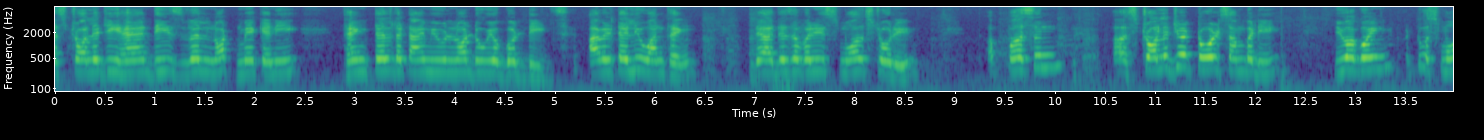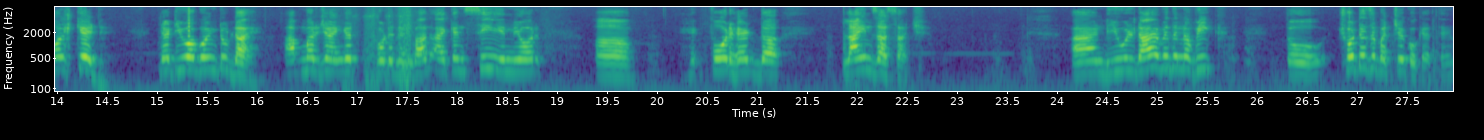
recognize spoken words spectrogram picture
एस्ट्रोलॉजी हैं these will not make anything till the time you will not do your good deeds I will tell you one thing there there is a very small story a person astrologer told somebody you are going to small kid that you are going to die आप मर जाएँगे थोड़े दिन बाद। I can see in your forehead the lines are such and you will die within a week तो छोटे से बच्चे को कहते हैं।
